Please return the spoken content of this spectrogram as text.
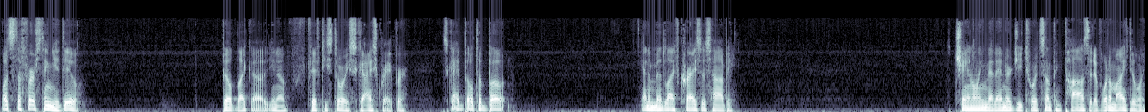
What's the first thing you do? Build like a, you know, 50 story skyscraper. This guy built a boat. Got a midlife crisis hobby. Channeling that energy towards something positive. What am I doing?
